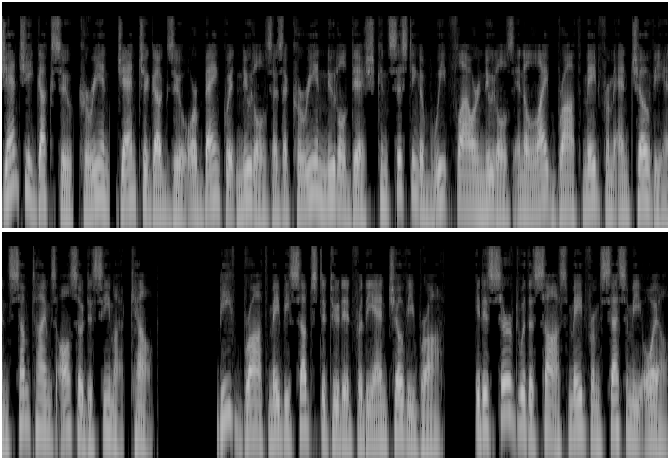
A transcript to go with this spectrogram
Janchi guksu Korean, janchigugsu or banquet noodles is a Korean noodle dish consisting of wheat flour noodles in a light broth made from anchovy and sometimes also dasima kelp. Beef broth may be substituted for the anchovy broth. It is served with a sauce made from sesame oil,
